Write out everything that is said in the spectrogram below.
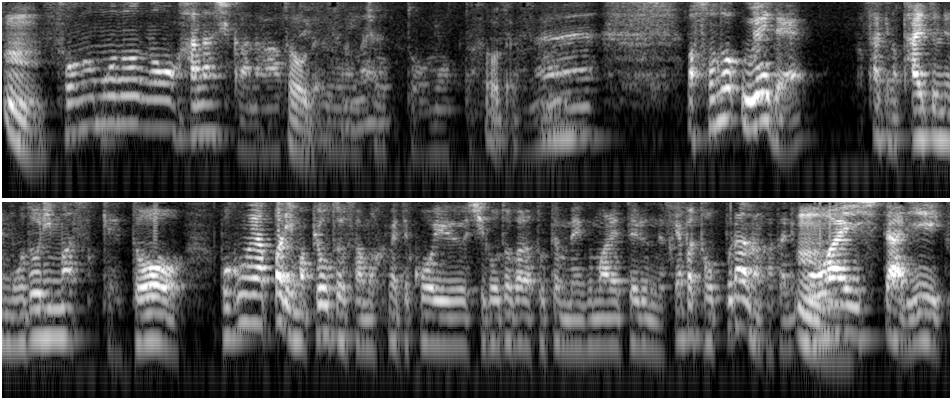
うん。そのものの話かなっていうふうにちょっと思ったんですよね。そうですよまあ、その上でさっきのタイトルに戻りますけど僕もやっぱり、まあ、ピョートルさんも含めてこういう仕事柄とても恵まれてるんですけどやっぱりトップランナーの方にお会いしたり、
